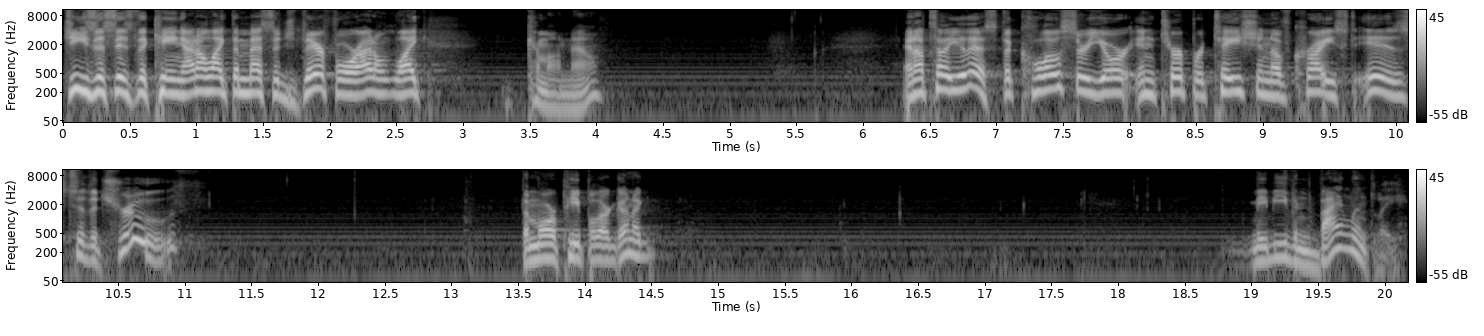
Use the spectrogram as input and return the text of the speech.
Jesus is the king. I don't like the message, therefore, I don't like. Come on now. And I'll tell you this the closer your interpretation of Christ is to the truth, the more people are going to maybe even violently,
